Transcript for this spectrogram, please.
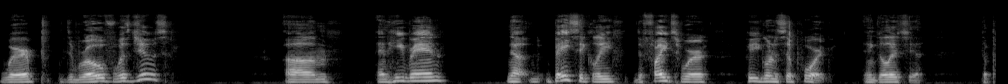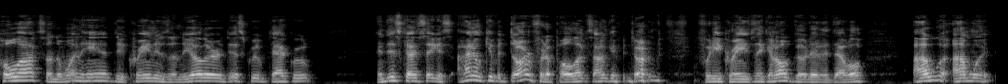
where the rove was Jews. Um, and he ran. Now, basically, the fights were who are you going to support in Galicia? The Polacks on the one hand, the Ukrainians on the other, this group, that group. And this guy says, I don't give a darn for the Polacks. I don't give a darn for the Ukrainians. They can all go to the devil. I, w- I want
